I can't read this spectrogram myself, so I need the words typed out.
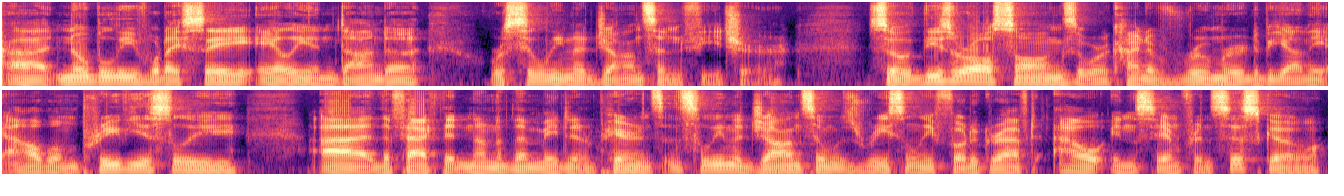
Uh, no Believe What I Say, Alien Donda, or Syleena Johnson feature. So these are all songs that were kind of rumored to be on the album previously. Uh, the fact that none of them made an appearance, and Syleena Johnson was recently photographed out in San Francisco.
